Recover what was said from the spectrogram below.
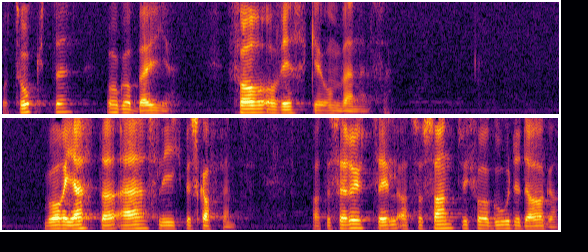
og tukte og å bøye for å virke omvendelse. Våre hjerter er slik beskaffent at det ser ut til at så sant vi får gode dager,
